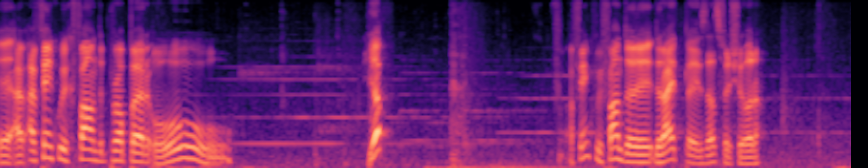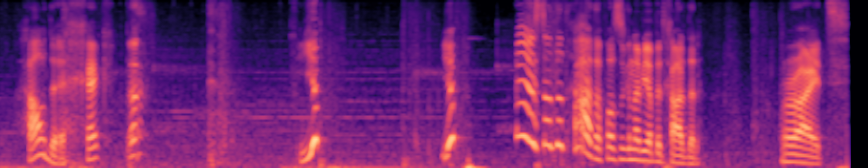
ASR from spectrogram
Uh, I, I, think we found the proper... Oh. Yep. I think we found the, the right place, that's for sure. How the heck? Uh. Yep. Yep. Eh, it's not that hard. I thought it was gonna be a bit harder. Right.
